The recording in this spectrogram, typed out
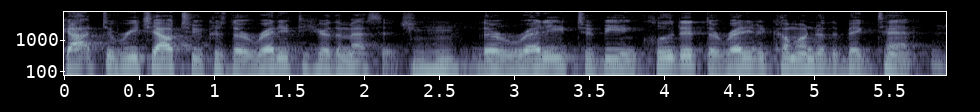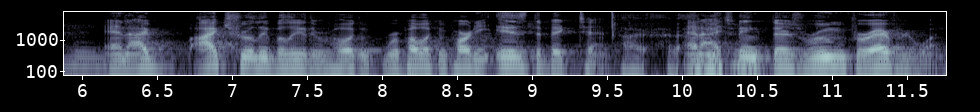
got to reach out to because they're ready to hear the message. Mm-hmm. They're ready to be included. They're ready to come under the big tent. Mm-hmm. And I, I truly believe the Republican, Republican Party is the big tent. I, I, and I, think there's room for everyone.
